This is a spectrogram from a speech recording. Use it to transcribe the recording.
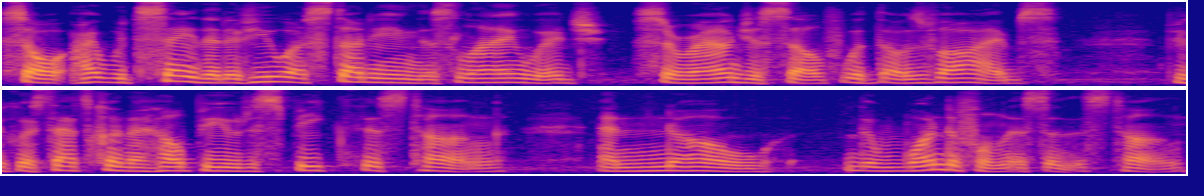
so I would say that if you are studying this language, surround yourself with those vibes because that's going to help you to speak this tongue and know the wonderfulness of this tongue.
